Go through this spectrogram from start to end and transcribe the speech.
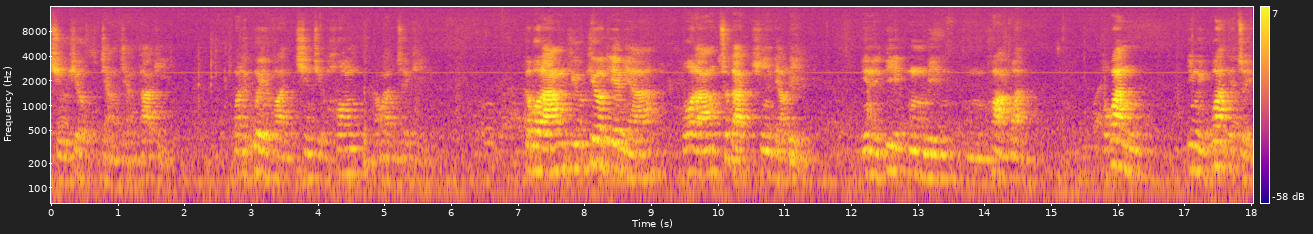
树叶渐渐打去，阮的过犯亲像风甲阮吹去，阁无人求叫你的名，无人出来牵调你。因为你毋面毋看阮，互阮因为阮的罪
